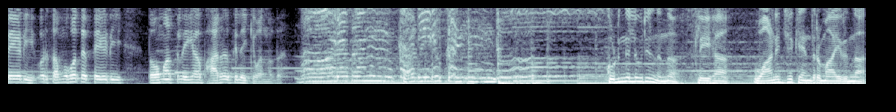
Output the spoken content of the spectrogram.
തേടി ഒരു സമൂഹത്തെ തേടി തോമസ് ലീഗ ഭാരതത്തിലേക്ക് വന്നത്. കൊടുങ്ങല്ലൂരിൽ നിന്ന് സ്ലീഹ വാണിജ്യ കേന്ദ്രമായിരുന്ന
